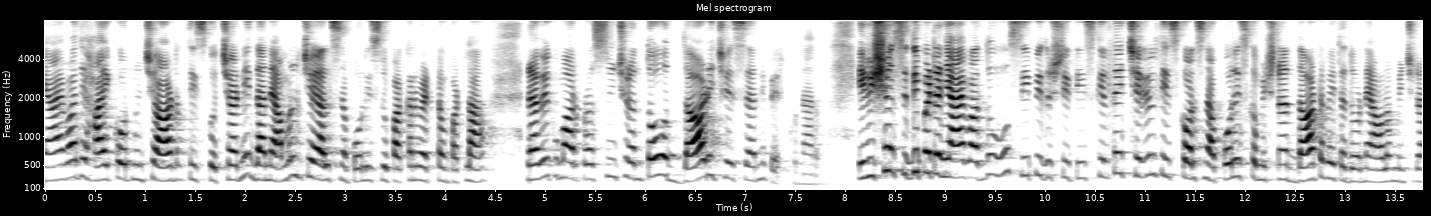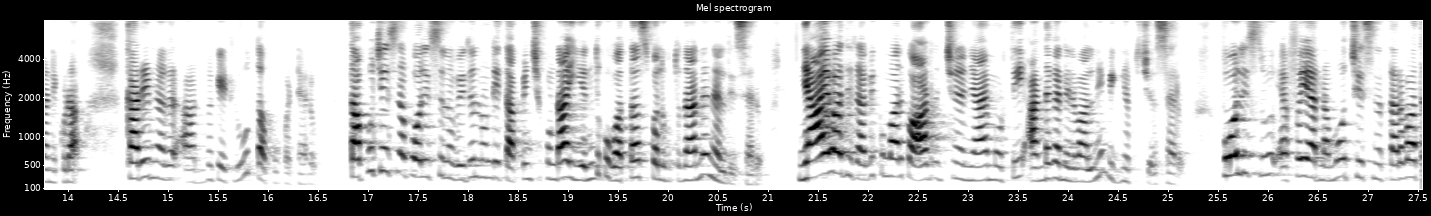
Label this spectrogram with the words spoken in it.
న్యాయవాది హైకోర్టు నుంచి ఆర్డర్ తీసుకొచ్చాడని దాన్ని అమలు చేయాల్సిన పోలీసులు పక్కన పెట్టడం పట్ల రవికుమార్ ప్రశ్నించడంతో దాడి చేశారని పేర్కొన్నారు. ఈ విషయం సిద్దిపేట న్యాయవాదులు సిపి దృష్టికి తీసుకెళ్తే చర్యలు తీసుకోవాల్సిన పోలీస్ కమిషనర్ దాటవేత ధోరణి అవలంబించడానికి కూడా కరీంనగర్ అడ్వకేట్లు తప్పుపట్టారు తప్పు చేసిన పోలీసులను విధుల నుండి తప్పించకుండా ఎందుకు వత్తాసు పలుకుతున్నారని నిలదీశారు. న్యాయవాది రవికుమార్కు ఆర్డర్ ఇచ్చిన న్యాయమూర్తి అండగా నిలవాలని విజ్ఞప్తి చేశారు. పోలీసులు ఎఫ్ఐఆర్ నమోదు చేసిన తర్వాత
